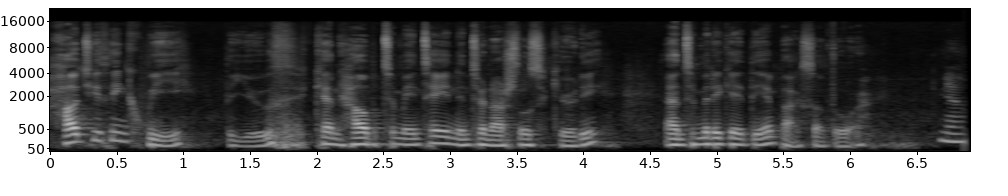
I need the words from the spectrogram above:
how do you think we, the youth, can help to maintain international security and to mitigate the impacts of the war? Yeah.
